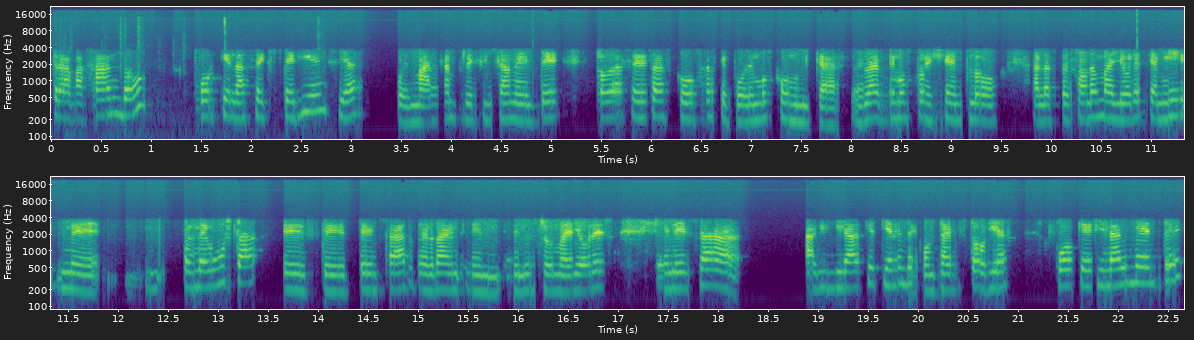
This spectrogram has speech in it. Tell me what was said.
trabajando porque las experiencias pues marcan precisamente todas esas cosas que podemos comunicar, ¿verdad? Vemos, por ejemplo, a las personas mayores que a mí me pues me gusta este, pensar, ¿verdad?, en, nuestros mayores, en esa habilidad que tienen de contar historias, porque finalmente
